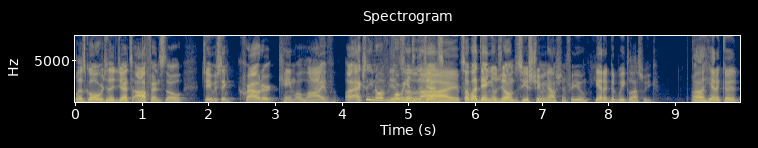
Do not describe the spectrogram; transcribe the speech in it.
let's go over to the Jets offense though. Jamison Crowder came alive. Uh, actually, you know what? Before It's we get to the Jets, alive. let's talk about Daniel Jones. Is he a streaming option for you? He had a good week last week. Uh, he had a good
